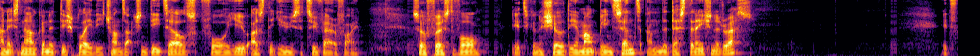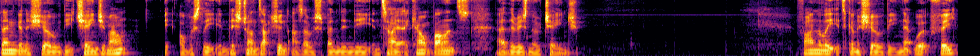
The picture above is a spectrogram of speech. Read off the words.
and it's now going to display the transaction details for you as the user to verify. So first of all, it's going to show the amount being sent and the destination address. It's then going to show the change amount. It, obviously in this transaction, as I was spending the entire account balance, uh, there is no change. Finally, it's going to show the network fee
